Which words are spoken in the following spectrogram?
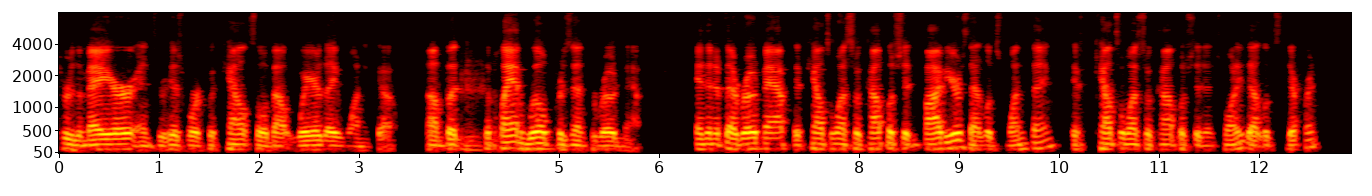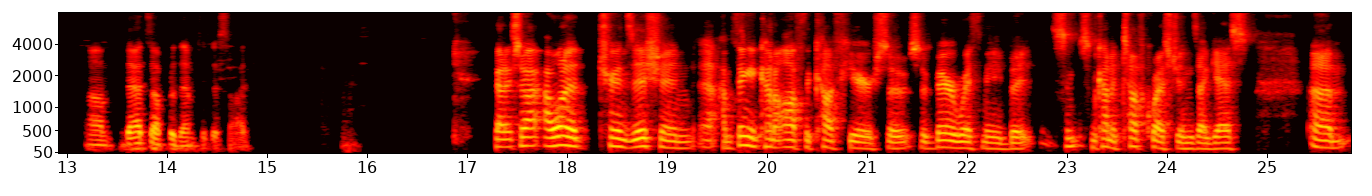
through the mayor and through his work with council about where they want to go. Um, but mm-hmm. the plan will present the roadmap. And then if that roadmap, if council wants to accomplish it in five years, that looks one thing. If council wants to accomplish it in 20, that looks different. Um, that's up for them to decide. Got it. So I, I want to transition. Uh, I'm thinking kind of off the cuff here, so so bear with me. But some some kind of tough questions, I guess. Um,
